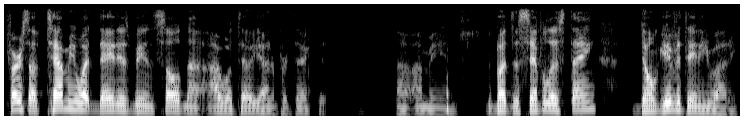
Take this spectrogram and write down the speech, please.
first off, tell me what data is being sold, and I will tell you how to protect it. Uh, I mean, but the simplest thing, don't give it to anybody.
